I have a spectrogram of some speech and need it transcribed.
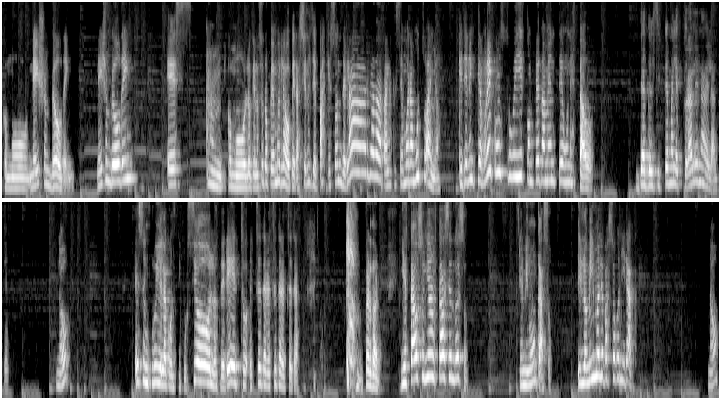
como nation building. Nation building es como lo que nosotros vemos en las operaciones de paz que son de larga data, las que se demoran muchos años, que tienen que reconstruir completamente un Estado, desde el sistema electoral en adelante. ¿No? Eso incluye la constitución, los derechos, etcétera, etcétera, etcétera. Perdón. Y Estados Unidos no estaba haciendo eso, en ningún caso. Y lo mismo le pasó con Irak, ¿no?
